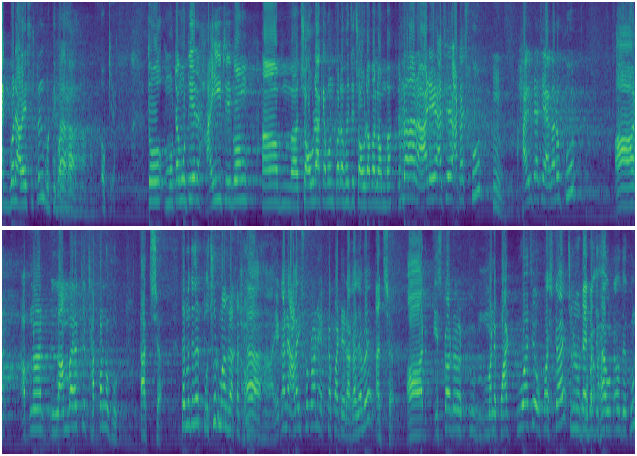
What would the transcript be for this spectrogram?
একবারে আড়াইশো টন ভর্তি করা হ্যাঁ, হ্যাঁ, হ্যাঁ, ওকে তো মোটামুটি এর হাইট এবং চওড়া কেমন করা হয়েছে? চওড়া বা লম্বা? আপনার আড়ে আছে আঠাশ ফুট হাইট আছে এগারো ফুট আর আপনার লম্বা হচ্ছে ছাপ্পান্ন ফুট। আচ্ছা। তার মধ্যে এখানে প্রচুর মাল রাখা হ্যাঁ হ্যাঁ এখানে আড়াইশো টন একটা পার্টে রাখা যাবে। আচ্ছা। আর স্টার মানে পার্ট টু আছে ও পাঁচটায় চলুন ওটা হ্যাঁ ওটাও দেখুন।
